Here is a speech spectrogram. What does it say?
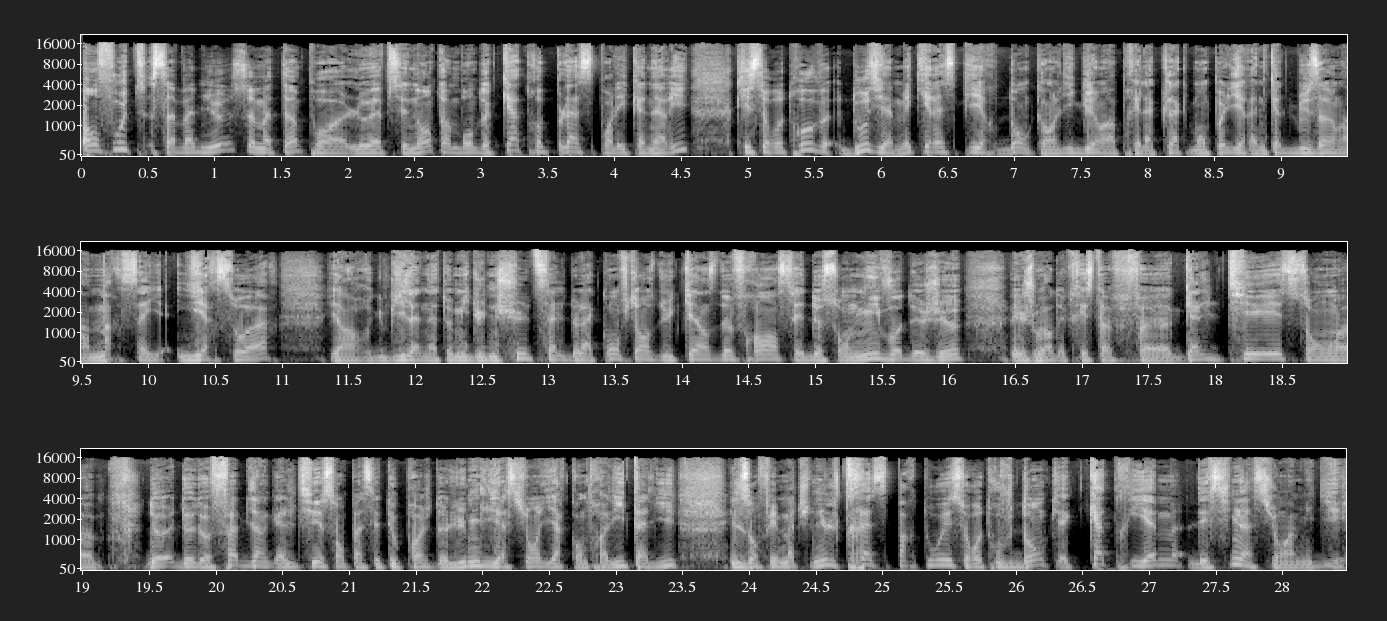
En foot, ça va mieux ce matin pour le FC Nantes. De 4 places pour les Canaries qui se retrouvent 12e et qui respirent donc en Ligue 1 après la claque Montpellier N4 buts à Marseille hier soir. Il y a un rugby, l'anatomie d'une chute, celle de la confiance du 15 de France et de son niveau de jeu. Les joueurs de Christophe euh, Galtier sont, euh, de, de, de Fabien Galtier sont passés tout proche de l'humiliation hier contre l'Italie. Ils ont fait match nul 13 partout et se retrouvent donc quatrième des six nations à midi.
